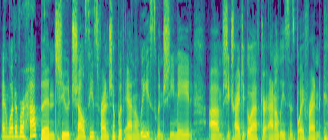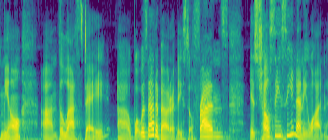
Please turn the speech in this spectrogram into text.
And whatever happened to Chelsea's friendship with Annaliese when she made, um, she tried to go after Annaliese's boyfriend, Kamil? On the last day. Uh, what was that about? Are they still friends? Is Chelsea seen anyone?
